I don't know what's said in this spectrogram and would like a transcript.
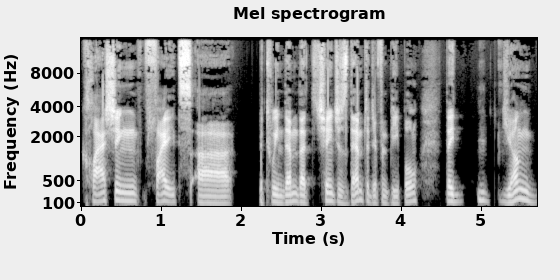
clashing fights uh between them that changes them to different people. They young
